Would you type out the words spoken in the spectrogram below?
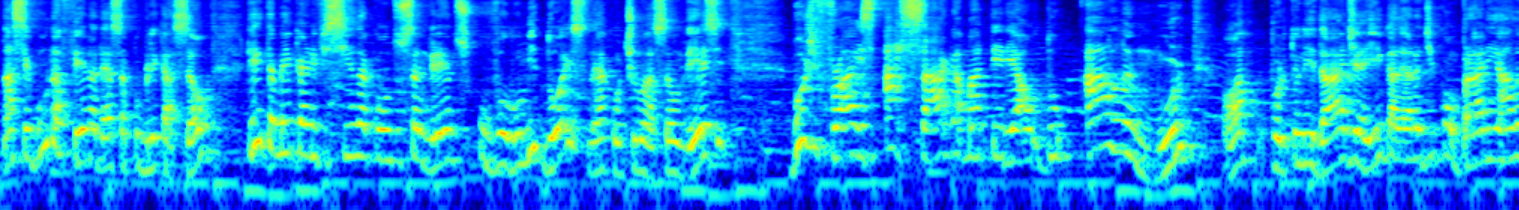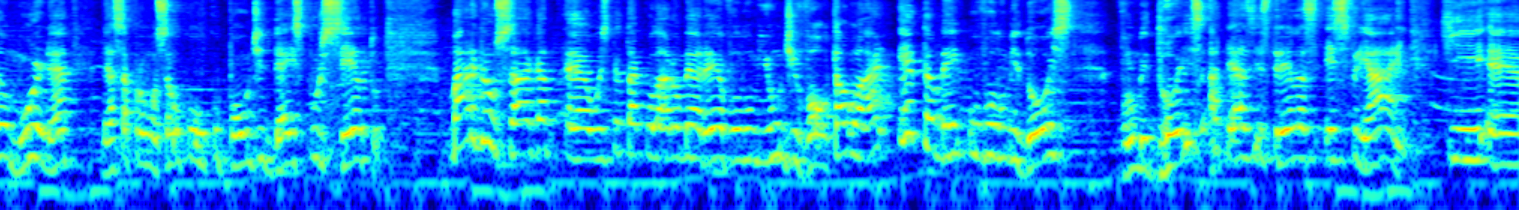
na segunda-feira dessa publicação. Tem também Carnificina Contos Sangrentos, o volume 2, né, a continuação desse. Bush Fries, a saga material do Alan Moore. Ó, oportunidade aí, galera, de comprarem Alan Moore, né? Nessa promoção com o cupom de 10%. Marvel Saga, é, o espetacular Homem-Aranha, volume 1 de volta ao lar e também o volume 2 volume 2, até as estrelas esfriarem, que é,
